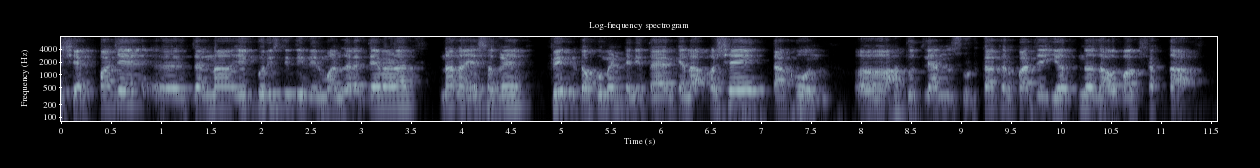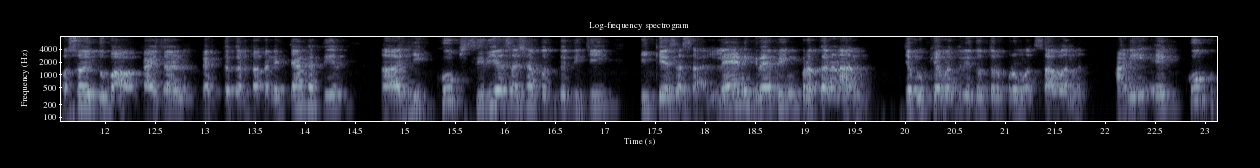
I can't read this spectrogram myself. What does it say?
शेकपाचे जेन्ना एक परिस्थिती निर्माण जाल्या त्या वेळार ना ना हे सगळे फेक डॉक्युमेंट त्यांनी तयार केला अशेंय दाखोवन हातूंतल्यान सुटका करपाचे यत्न जावपाक शकता असोय दुबाव कांय जाण व्यक्त करतात. आणि त्या खातीर ही खूप सिरियस अशा पद्दतीची ही केस आसा लँड ग्रॅबिंग प्रकरणान जे मुख्यमंत्री दोतोर प्रमोद सावंत हांणी एक खूप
